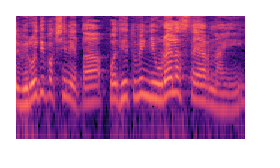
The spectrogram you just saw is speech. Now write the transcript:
विरोधी पक्ष नेता पद हे तुम्ही निवडायलाच तयार नाही.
